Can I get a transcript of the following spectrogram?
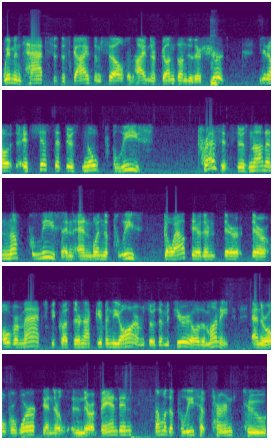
women's hats to disguise themselves and hiding their guns under their shirts. You know, it's just that there's no police presence. There's not enough police, and and when the police go out there, they're they're they're overmatched because they're not given the arms or the material or the money, and they're overworked and they're and they're abandoned. Some of the police have turned to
